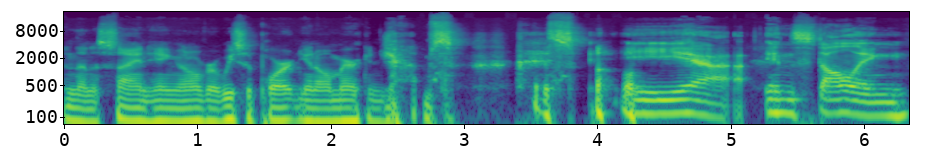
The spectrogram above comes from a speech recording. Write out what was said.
and then a sign hanging over. We support, you know, American jobs. So- Yeah. Installing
